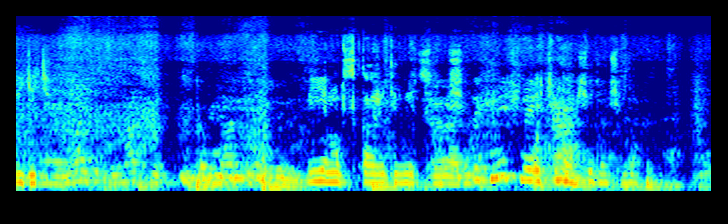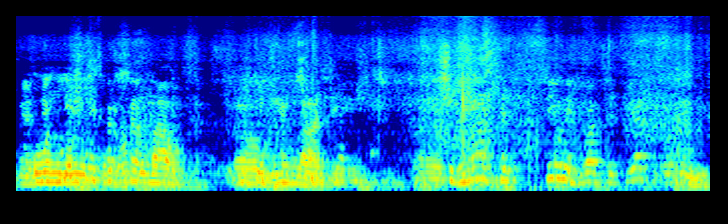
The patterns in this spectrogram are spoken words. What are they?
Ідіть. майже 12, 12 одиниць. І йому скажете в лицо Е, все. Технічний, От сюди, сюди, сюди. е, Он я технічний не персонал е, в Ідіть, гімназії. е, Сюди. 12,25 одиниць.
